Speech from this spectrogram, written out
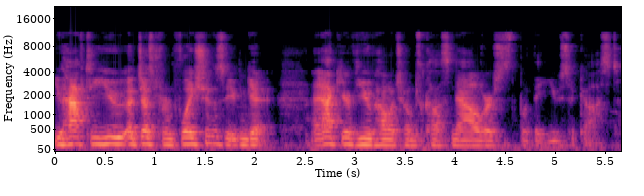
You have to you adjust for inflation so you can get an accurate view of how much homes cost now versus what they used to cost.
